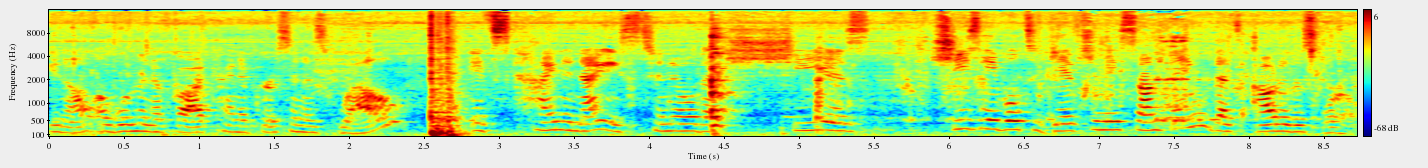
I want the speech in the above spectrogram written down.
you know, a woman of God kind of person as well. It's kind of nice to know that she is she's able to give to me something that's out of this world,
